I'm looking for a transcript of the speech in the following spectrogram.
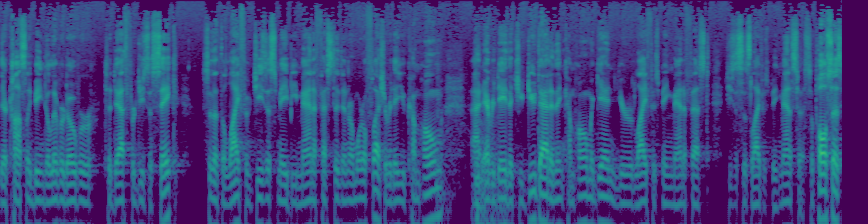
they're constantly being delivered over to death for Jesus' sake, so that the life of Jesus may be manifested in our mortal flesh. Every day you come home, and every day that you do that and then come home again, your life is being manifest. Jesus' life is being manifest. So Paul says,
